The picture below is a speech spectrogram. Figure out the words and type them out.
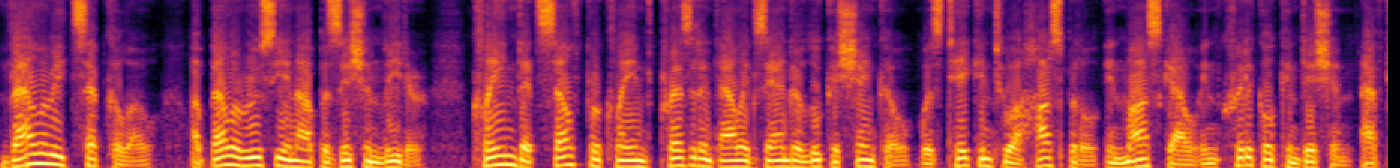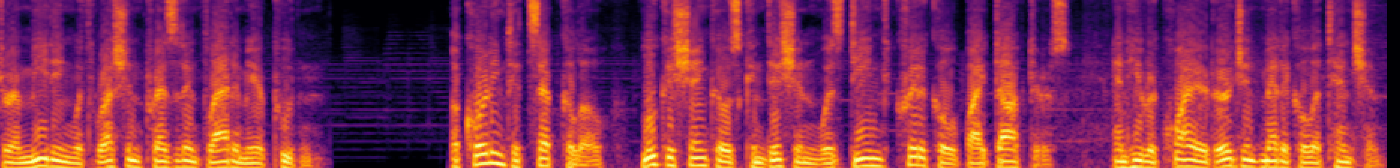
Valery Tsepkalo, a Belarusian opposition leader, claimed that self-proclaimed President Alexander Lukashenko was taken to a hospital in Moscow in critical condition after a meeting with Russian President Vladimir Putin. According to Tsepkalo, Lukashenko's condition was deemed critical by doctors, and he required urgent medical attention.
